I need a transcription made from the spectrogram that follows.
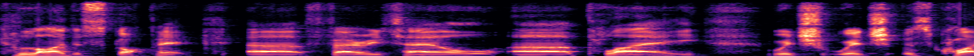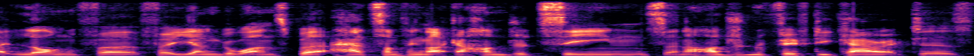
kaleidoscopic uh, fairy tale uh, play, which which was quite long for for younger ones, but had something like hundred scenes and 150 characters.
